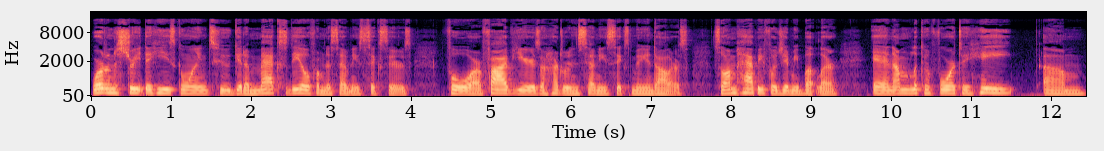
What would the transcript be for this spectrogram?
Word on the street that he's going to get a max deal from the 76ers for five years, $176 million. So I'm happy for Jimmy Butler, and I'm looking forward to he um,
